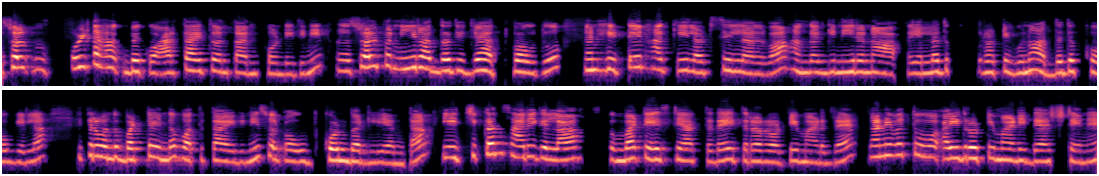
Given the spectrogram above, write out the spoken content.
ಸ್ವಲ್ಪ ಉಲ್ಟಾ ಹಾಕ್ಬೇಕು. ಅರ್ಥ ಆಯ್ತು ಅಂತ ಅನ್ಕೊಂಡಿದೀನಿ. ಸ್ವಲ್ಪ ನೀರ್ ಹದ್ದೋದಿದ್ರೆ ಹತ್ಬಹುದು. ನಾನ್ ಹಿಟ್ಟೇನ್ ಹಾಕಿ ಲಟ್ಸಿಲ್ಲ ಅಲ್ವಾ ಹಂಗಾಗಿ ನೀರನ್ನ ಎಲ್ಲದಕ್ ರೊಟ್ಟಿಗೂನು ಅದ್ದದಕ್ ಹೋಗಿಲ್ಲ. ಈ ತರ ಒಂದು ಬಟ್ಟೆಯಿಂದ ಒತ್ತಾ ಇದೀನಿ ಸ್ವಲ್ಪ ಉಬ್ಕೊಂಡ್ ಬರ್ಲಿ ಅಂತ. ಈ ಚಿಕನ್ ಸಾರಿಗೆಲ್ಲ ತುಂಬಾ ಟೇಸ್ಟಿ ಆಗ್ತದೆ ಈ ತರ ರೊಟ್ಟಿ ಮಾಡಿದ್ರೆ. ನಾನಿವತ್ತು ಐದ್ ರೊಟ್ಟಿ ಮಾಡಿದ್ದೆ ಅಷ್ಟೇನೆ.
